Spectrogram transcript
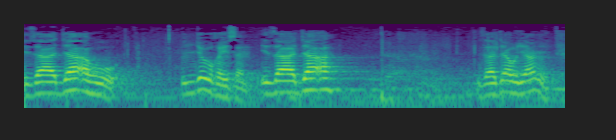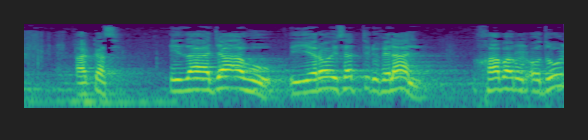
إذا جاءه انجو خيسا. إذا جاء إذا جاءه جامع. أكس إذا جاءه يرو يستر فلال. خبر أدون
